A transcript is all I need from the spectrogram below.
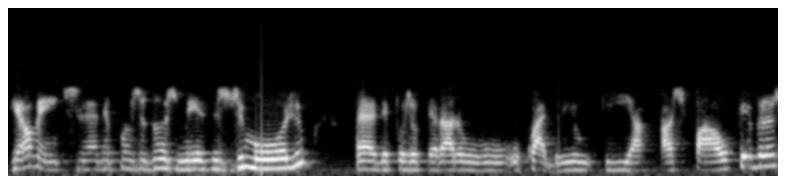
Realmente, né, depois de dois meses de molho, é, depois de operar o, o quadril e a, as pálpebras,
